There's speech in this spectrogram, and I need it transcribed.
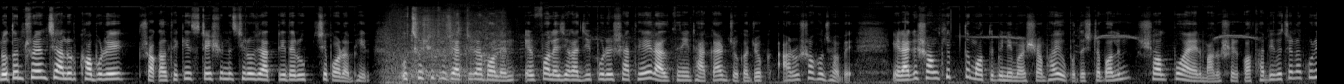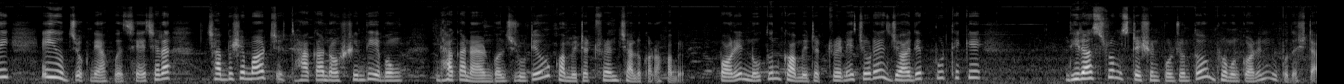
নতুন ট্রেন চালুর খবরে সকাল থেকে স্টেশনে ছিল যাত্রীদের উপচে পড়া ভিড়। উচ্ছ্বসিত যাত্রীরা বলেন, এর ফলে গাজীপুরের সাথে রাজধানী ঢাকার যোগাযোগ আরও সহজ হবে। এর আগে সংক্ষিপ্ত মতবিনিময় সভায় উপদেষ্টা বলেন, স্বল্প আয়ের মানুষের কথা বিবেচনা করেই এই উদ্যোগ নেওয়া হয়েছে। এছাড়া ছাব্বিশে মার্চ ঢাকা নরসিংদী এবং ঢাকা নারায়ণগঞ্জ রুটেও কমিউটার ট্রেন চালু করা হবে। পরে নতুন কমিউটার ট্রেনে চড়ে জয়দেবপুর থেকে ধীরাশ্রম স্টেশন পর্যন্ত ভ্রমণ করেন উপদেষ্টা।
